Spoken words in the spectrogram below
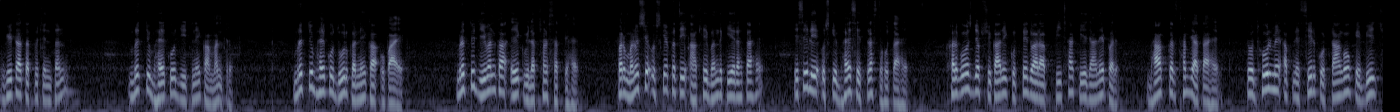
गीता तत्व चिंतन, मृत्यु भय को जीतने का मंत्र। मृत्यु भय को दूर करने का उपाय। मृत्यु जीवन का एक विलक्षण सत्य है, पर मनुष्य उसके प्रति आँखें बंद किए रहता है, इसीलिए उसके भय से त्रस्त होता है। खरगोश जब शिकारी कुत्ते द्वारा पीछा किए जाने पर भागकर थक जाता है तो धूल में अपने सिर को टांगों के बीच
